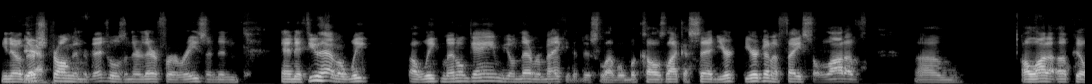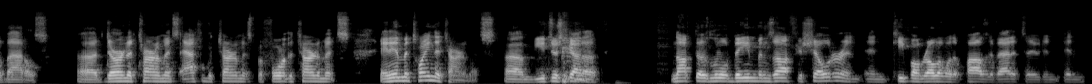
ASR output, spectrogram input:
you know they're yeah. strong individuals and they're there for a reason and and if you have a weak a weak mental game you'll never make it at this level because like i said you're you're going to face a lot of um, a lot of uphill battles uh, during the tournaments, after the tournaments, before the tournaments, and in between the tournaments. Um, you just got to knock those little demons off your shoulder and, and keep on rolling with a positive attitude. And, and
